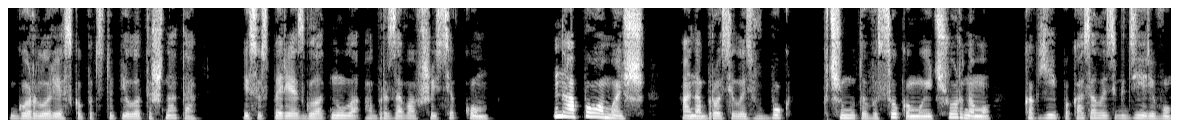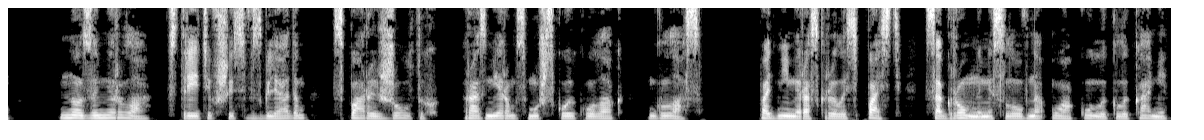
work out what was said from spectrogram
К горлу резко подступила тошнота, и Сусперия сглотнула образовавшийся ком. «На помощь!» Она бросилась в бок к чему-то высокому и черному, как ей показалось, к дереву, но замерла, встретившись взглядом с парой желтых, размером с мужской кулак, глаз. Под ними раскрылась пасть с огромными, словно у акулы, клыками,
